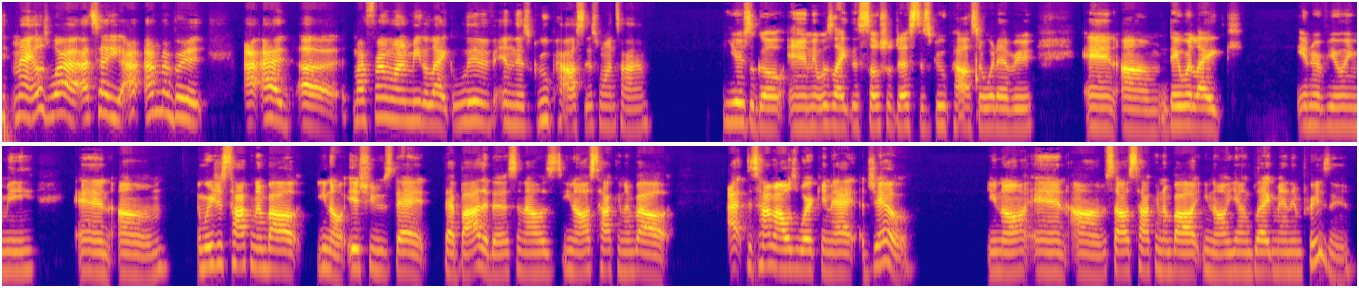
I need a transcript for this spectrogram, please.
Man, it was wild. I tell you, I, I remember. I, I uh my friend wanted me to like live in this group house this one time years ago and it was like the social justice group house or whatever and um they were like interviewing me and um and we are just talking about you know issues that that bothered us and i was you know i was talking about at the time i was working at a jail you know and um so i was talking about you know young black men in prison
